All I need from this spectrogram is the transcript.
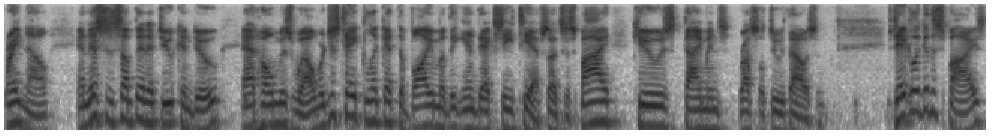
right now, and this is something that you can do at home as well. We're just taking a look at the volume of the index ETF. So that's the SPY, Qs, Diamonds, Russell 2000. If you take a look at the SPYs,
